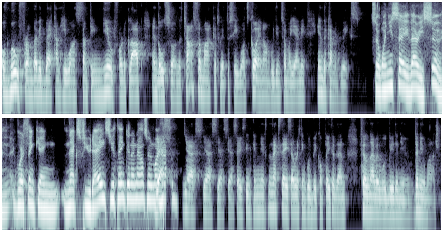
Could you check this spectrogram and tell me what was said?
of move from David Beckham. He wants something new for the club, and also on the transfer market, we have to see what's going on with Inter Miami in the coming weeks. So when you say very soon, we're thinking next few days. You think an announcement might yes, happen? Yes, yes, yes, yes. I think in the next days everything will be completed, and Phil Neville will be the new the new manager.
